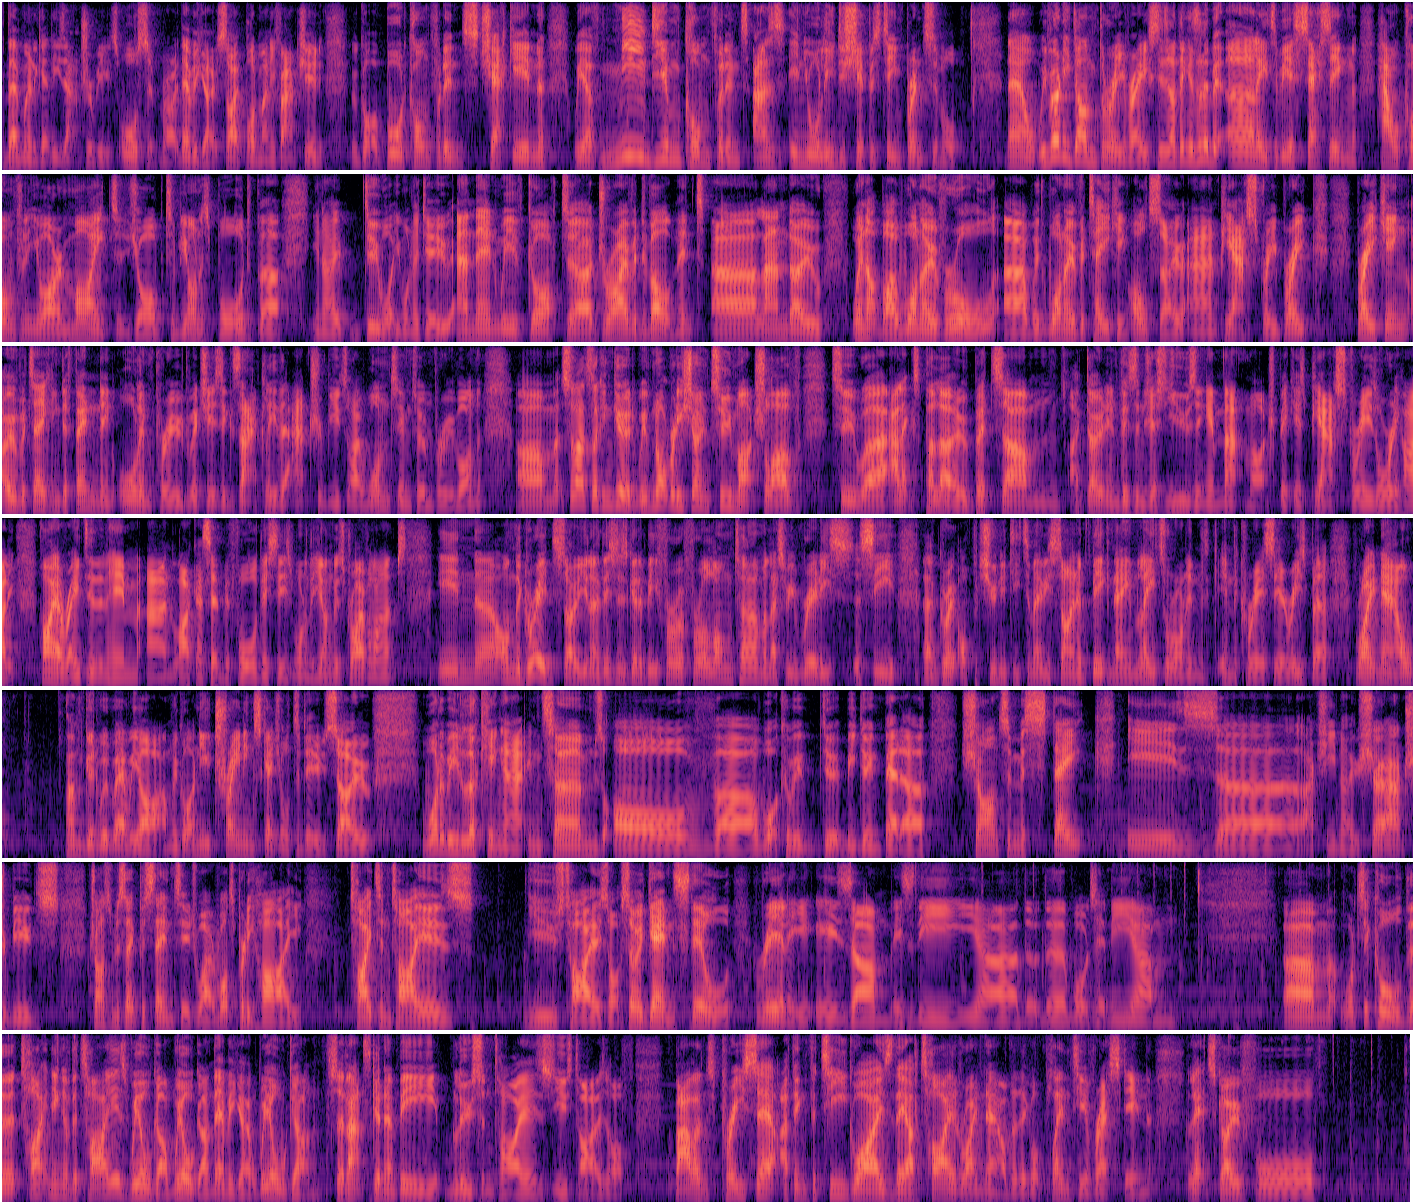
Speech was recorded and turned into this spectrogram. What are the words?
then we're going to get these attributes. Awesome. Right, there we go. Side pod manufactured. We've got a board confidence check-in. We have medium confidence as in your leadership as team principal. Now, we've only done three races. I think it's a little bit early to be assessing how confident you are in my job, to be honest, board. But, you know, do what you want to do. And then we've got uh, driver development. Uh, Lando went up by one overall, uh, with one overtaking also. And Piastri break, braking, overtaking, defending, all improved which is exactly the attributes I want him to improve on. Um, so that's looking good. We've not really shown too much love to uh, Alex Palou, but um, I don't envision just using him that much because Piastri is already highly higher rated than him, and like I said before, this is one of the youngest driver lineups in uh, on the grid. So you know this is going to be for a, for a long term, unless we really see a great opportunity to maybe sign a big name later on in the, in the career series. But right now, I'm good with where we are, and we've got a new training schedule to do. So, what are we looking at in terms of uh, what could we do, be doing better? Chance of mistake is uh, actually no. Show attributes. Chance of mistake percentage. Right, what's pretty high? Titan tires, used tires. So again, still really is um is the uh the the what was it the um um, what's it called? The tightening of the tyres? Wheel gun, wheel gun. There we go, wheel gun. So that's going to be loosen tyres, use tyres off. Balance preset. I think fatigue-wise, they are tired right now, but they've got plenty of rest in. Let's go for...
